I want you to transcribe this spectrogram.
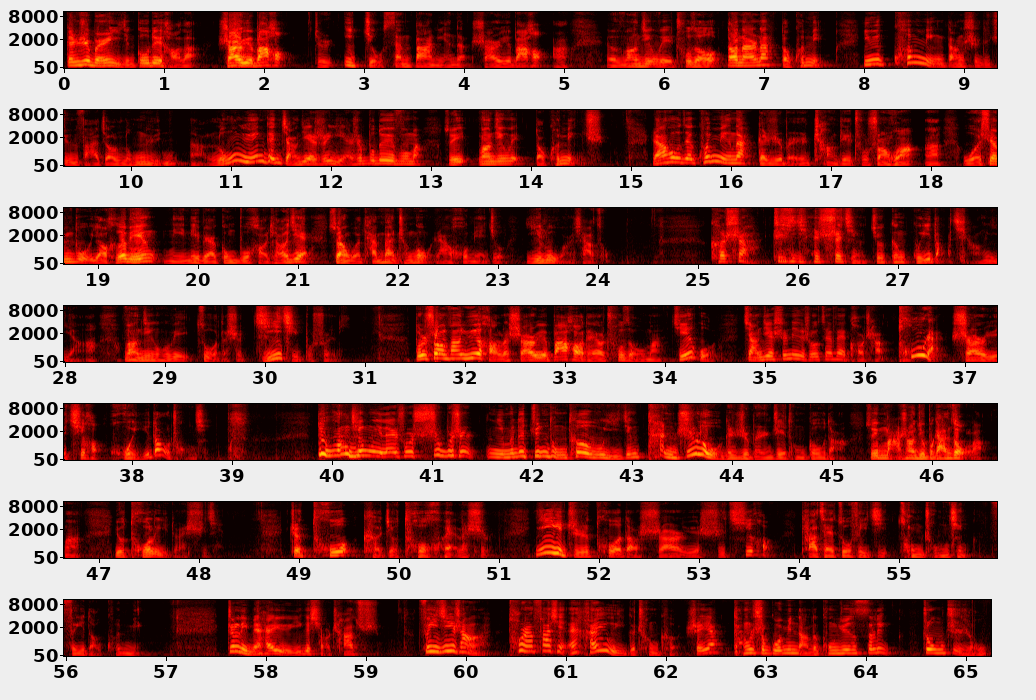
跟日本人已经勾兑好了，十二月八号。就是一九三八年的十二月八号啊，呃，汪精卫出走到哪儿呢？到昆明，因为昆明当时的军阀叫龙云啊，龙云跟蒋介石也是不对付嘛，所以汪精卫到昆明去，然后在昆明呢跟日本人唱这出双簧啊，我宣布要和平，你那边公布好条件，算我谈判成功，然后后面就一路往下走。可是啊，这件事情就跟鬼打墙一样啊，汪精卫做的是极其不顺利。不是双方约好了十二月八号他要出走吗？结果蒋介石那个时候在外考察，突然十二月七号回到重庆。对汪精卫来说，是不是你们的军统特务已经探知了我跟日本人这通勾当，所以马上就不敢走了啊？又拖了一段时间，这拖可就拖坏了事，一直拖到十二月十七号，他才坐飞机从重庆飞到昆明。这里面还有一个小插曲，飞机上啊。突然发现，哎，还有一个乘客，谁呀？当时国民党的空军司令周至柔。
